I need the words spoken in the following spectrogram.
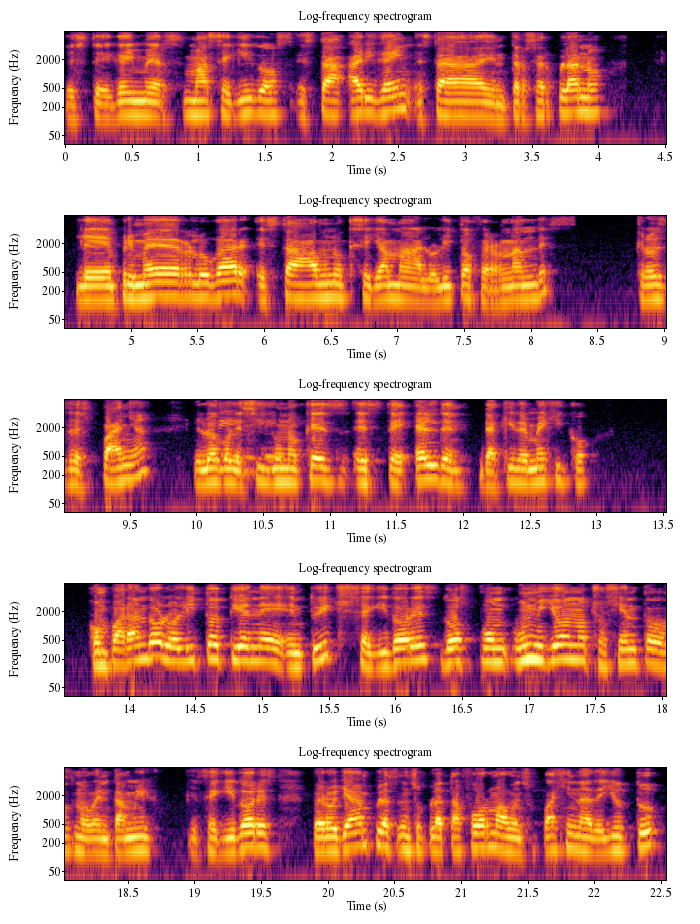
este, gamers más seguidos. Está Ari Game, está en tercer plano. Le, en primer lugar está uno que se llama Lolito Fernández, creo es de España. Y luego le sigue uno que es este Elden, de aquí de México. Comparando, Lolito tiene en Twitch seguidores 1.890.000 seguidores, pero ya en, en, su plataforma o en su página de YouTube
